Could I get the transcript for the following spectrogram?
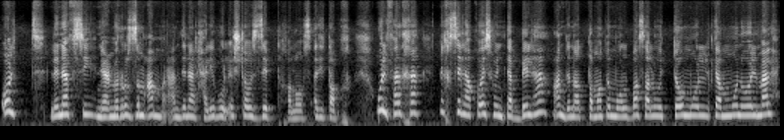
قلت لنفسي نعمل رز معمر عندنا الحليب والقشطة والزبد خلاص أدي طبخة. والفرخة نغسلها كويس ونتبلها. عندنا الطماطم والبصل والثوم والكمون والملح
